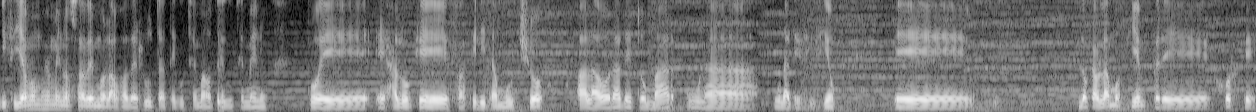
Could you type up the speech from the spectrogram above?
Y si ya más o menos sabemos la hoja de ruta, te guste más o te guste menos, pues es algo que facilita mucho a la hora de tomar una, una decisión. Eh, lo que hablamos siempre, Jorge,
